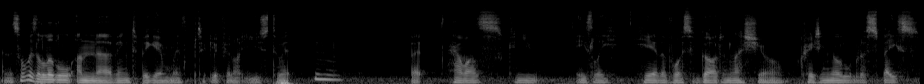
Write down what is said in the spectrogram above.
And it's always a little unnerving to begin with, particularly if you're not used to it. Mhm. But how else can you easily hear the voice of God unless you're creating a little bit of space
